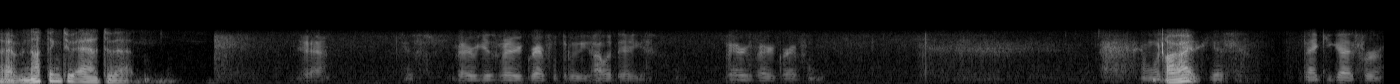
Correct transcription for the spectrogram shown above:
I have nothing to add to that. Yeah. Just very just very grateful through these holidays. Very, very grateful. And once All again, right. yes. Thank you guys for,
